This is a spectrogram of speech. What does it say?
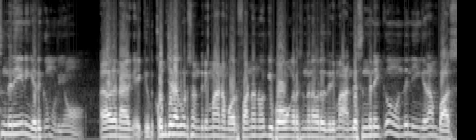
சிந்தனையும் நீங்கள் எடுக்க முடியும். அதாவது நான் இது கொஞ்ச நேரம் கூட சொன்ன தெரியுமா நம்ம ஒரு ஃபன்னை நோக்கி போவோங்கிற சிந்தனை வருது தெரியுமா அந்த சிந்தனைக்கும் வந்து நீங்கள் தான் பாஸ்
